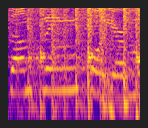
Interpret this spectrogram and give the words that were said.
something for your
